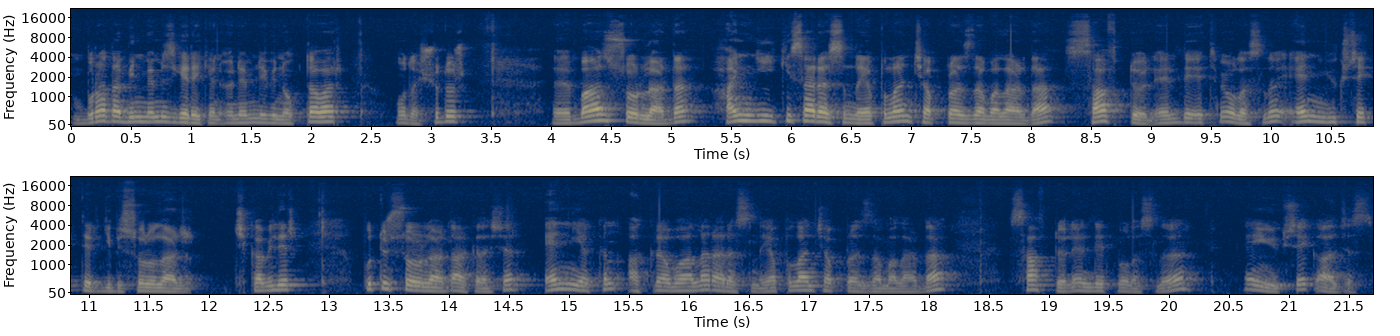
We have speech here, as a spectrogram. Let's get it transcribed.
Burada bilmemiz gereken önemli bir nokta var. O da şudur. E, bazı sorularda hangi ikisi arasında yapılan çaprazlamalarda saf döl elde etme olasılığı en yüksektir gibi sorular çıkabilir. Bu tür sorularda arkadaşlar en yakın akrabalar arasında yapılan çaprazlamalarda saf döl elde etme olasılığı en yüksek alacağız.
